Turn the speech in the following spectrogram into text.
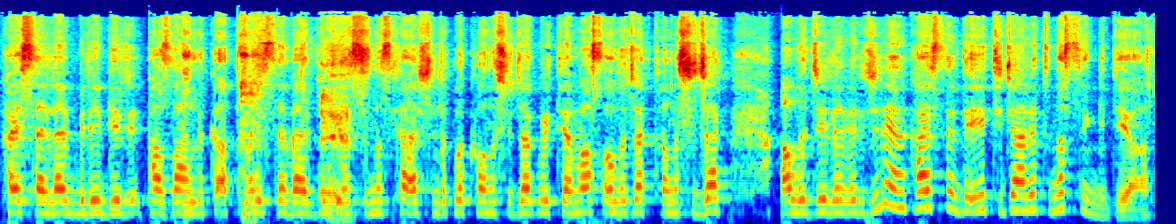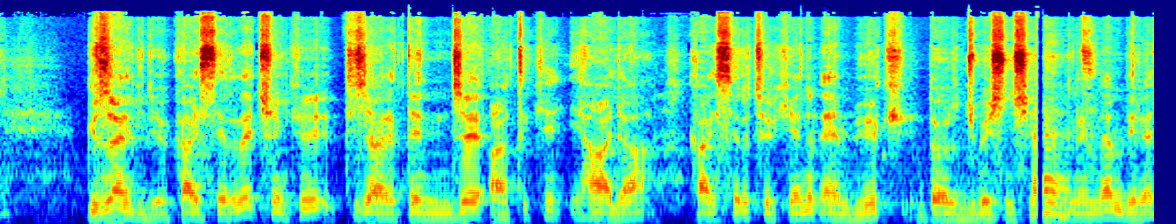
Kayseriler birebir pazarlık atmayı sever biliyorsunuz. Karşılıklı konuşacak bir temas olacak, tanışacak alıcıyla vericiyle. Yani Kayseri'de e-ticareti nasıl gidiyor? Güzel gidiyor Kayseri'de çünkü ticaret denince artık hala Kayseri Türkiye'nin en büyük 4. 5. şehirlerinden biri.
